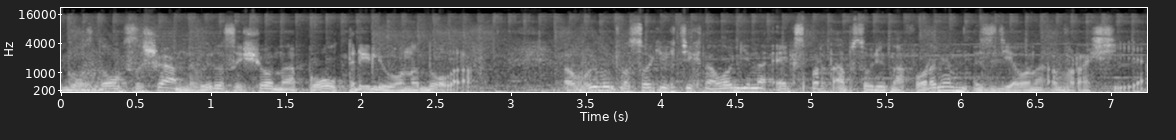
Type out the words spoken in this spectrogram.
Госдолг США вырос еще на полтриллиона долларов. Вывод высоких технологий на экспорт обсудит на форуме «Сделано в России».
